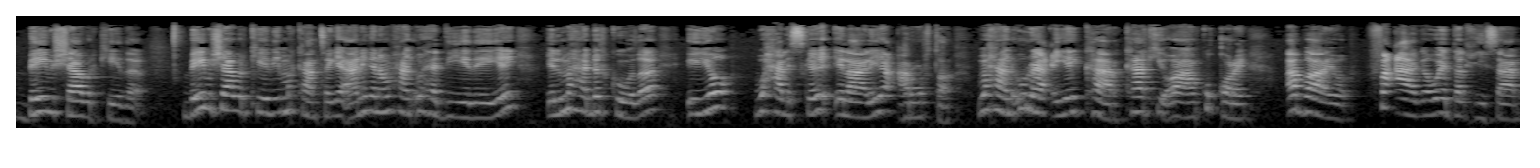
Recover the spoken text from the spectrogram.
baby showerkeeda. Baby showerkeedii markaan tagay anigana waxaan u hadiyadeeyey ilmaha dharkooda iyo waxaa laiskaga ilaaliyo carruurta. Waxaan u raaciyey kaar kaarkii oo aan ku qoray abaayo facaaga way dalxiisaan.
